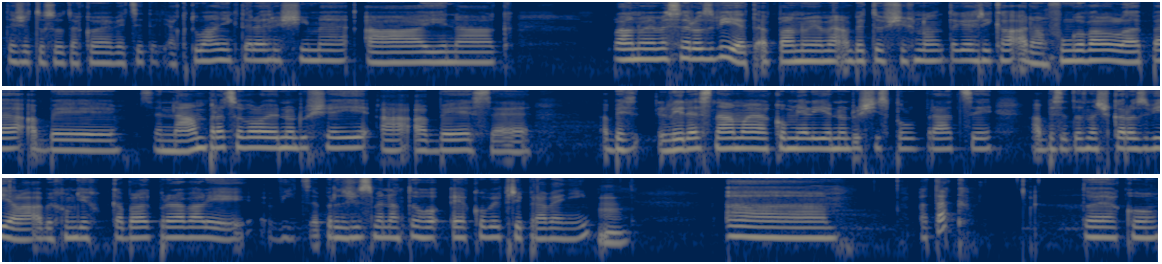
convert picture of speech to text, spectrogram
Takže to jsou takové věci teď aktuální, které řešíme a jinak plánujeme se rozvíjet a plánujeme, aby to všechno, tak jak říkal Adam, fungovalo lépe, aby se nám pracovalo jednodušeji a aby se aby lidé s náma jako měli jednodušší spolupráci, aby se ta značka rozvíjela, abychom těch kabelek prodávali více, protože jsme na toho jakoby připravení. Hmm. A, a tak. To je jako...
